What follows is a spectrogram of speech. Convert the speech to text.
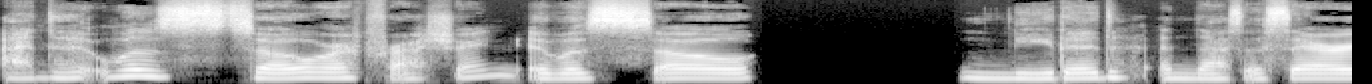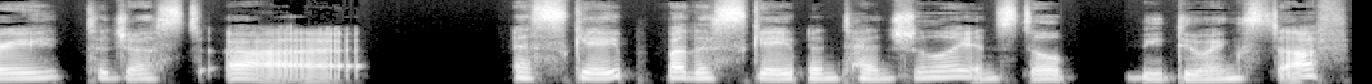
And it was so refreshing. It was so needed and necessary to just uh, escape, but escape intentionally and still be doing stuff.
